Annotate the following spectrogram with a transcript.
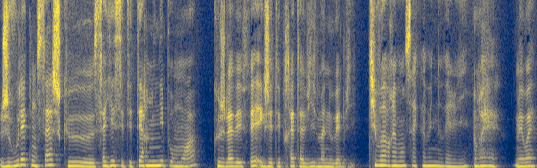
je voulais qu'on sache que euh, ça y est, c'était terminé pour moi, que je l'avais fait et que j'étais prête à vivre ma nouvelle vie. Tu vois vraiment ça comme une nouvelle vie? Ouais, mais ouais.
